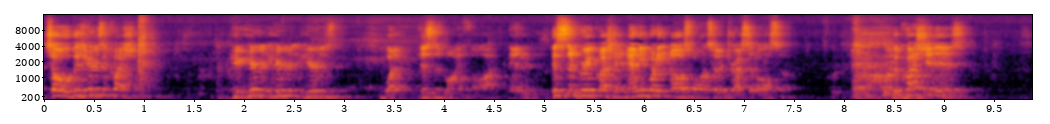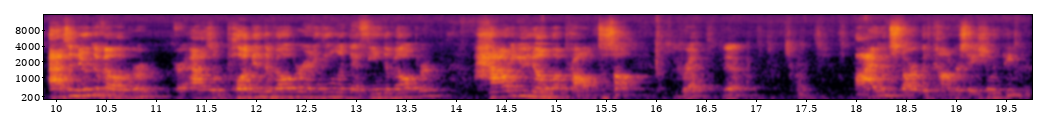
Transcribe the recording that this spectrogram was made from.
so here's the question. Here, here, here, here's what this is my thought, and this is a great question. Anybody else wants to address it also? The question is, as a new developer or as a plugin developer, anything like that, theme developer, how do you know what problem to solve? Correct. Yeah. I would start with conversation with people.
